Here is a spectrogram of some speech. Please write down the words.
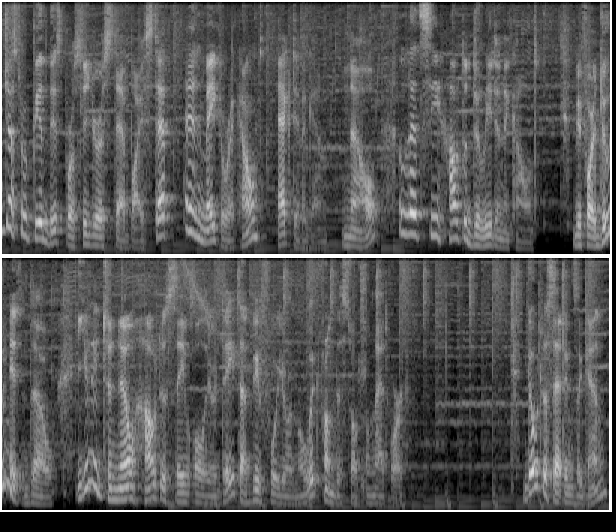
just repeat this procedure step by step and make your account active again. Now, let's see how to delete an account. Before doing it, though, you need to know how to save all your data before you remove it from the social network. Go to Settings again,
